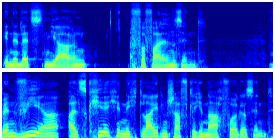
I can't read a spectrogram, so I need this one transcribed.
in den letzten Jahren verfallen sind. Wenn wir als Kirche nicht leidenschaftliche Nachfolger sind,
